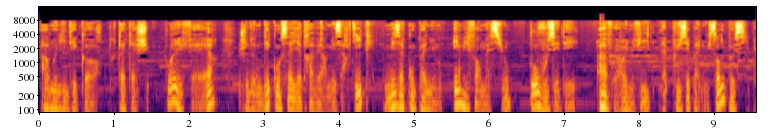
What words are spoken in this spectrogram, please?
harmoniedécor tout attaché.fr, je donne des conseils à travers mes articles, mes accompagnements et mes formations pour vous aider à avoir une vie la plus épanouissante possible.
